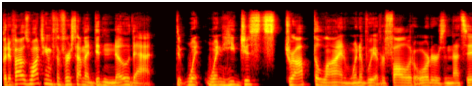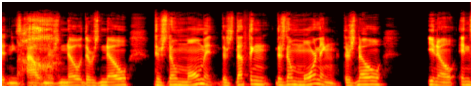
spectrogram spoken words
but if I was watching for the first time, I didn't know that. When when he just dropped the line, when have we ever followed orders? And that's it. And he's out. And there's no, there was no, there's no moment. There's nothing. There's no mourning. There's no, you know, in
